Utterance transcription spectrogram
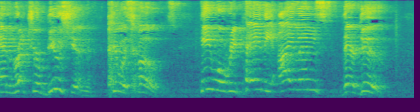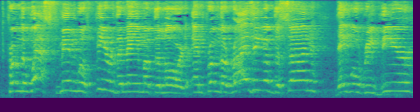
and retribution to his foes. He will repay the islands their due. From the west, men will fear the name of the Lord, and from the rising of the sun, they will revere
